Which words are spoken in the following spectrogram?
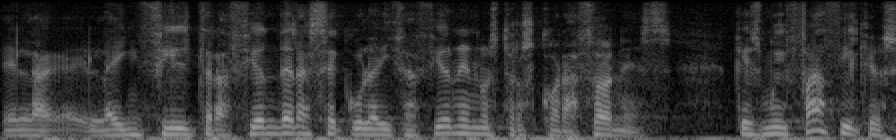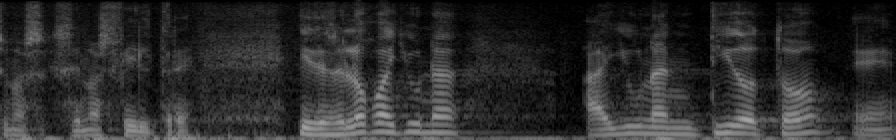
la, infiltración de la secularización en nuestros corazones, que es muy fácil que se nos, se nos filtre. Y desde luego hay una hay un antídoto eh,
